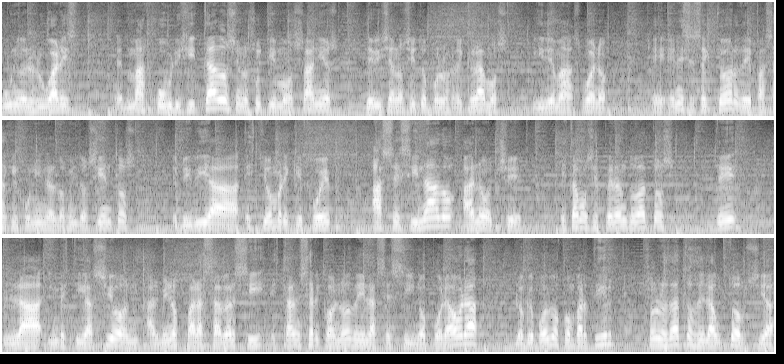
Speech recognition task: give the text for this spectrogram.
uno de los lugares eh, más publicitados en los últimos años de Villanocito por los reclamos y demás. Bueno, eh, en ese sector de Pasaje Junín al 2200 eh, vivía este hombre que fue asesinado anoche. Estamos esperando datos de la investigación, al menos para saber si están cerca o no del asesino. Por ahora, lo que podemos compartir son los datos de la autopsia,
